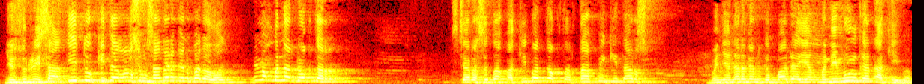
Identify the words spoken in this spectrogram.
Justru di saat itu kita langsung sadarkan kepada Allah, memang benar dokter. Secara sebab akibat dokter, tapi kita harus menyadarkan kepada yang menimbulkan akibat.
